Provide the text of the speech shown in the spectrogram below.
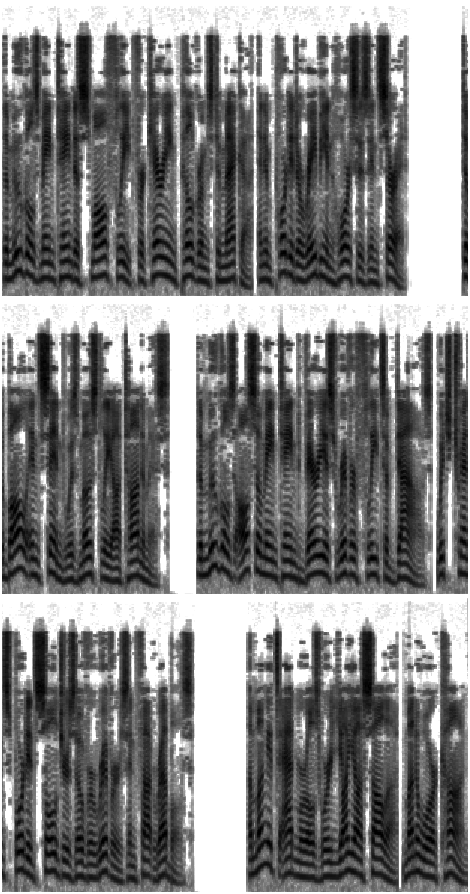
The Mughals maintained a small fleet for carrying pilgrims to Mecca, and imported Arabian horses in Surat. Dabhol in Sindh was mostly autonomous. The Mughals also maintained various river fleets of dhows, which transported soldiers over rivers and fought rebels. Among its admirals were Yahya Saleh, Munawar Khan,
